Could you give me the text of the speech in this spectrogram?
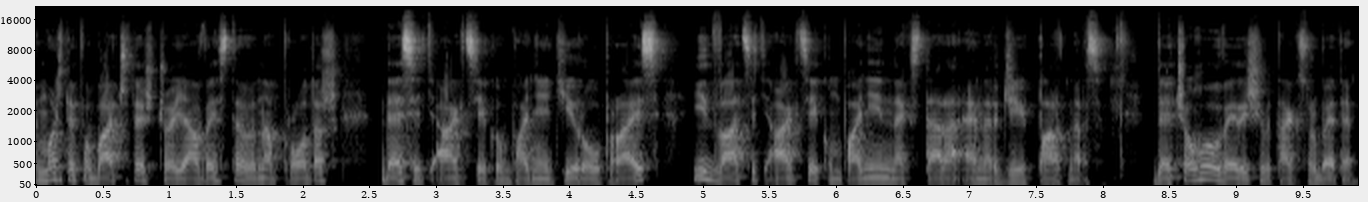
І можете побачити, що я виставив на продаж 10 акцій компанії T. Rowe Price і 20 акцій компанії Nextera Energy Partners. Для чого вирішив так зробити?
